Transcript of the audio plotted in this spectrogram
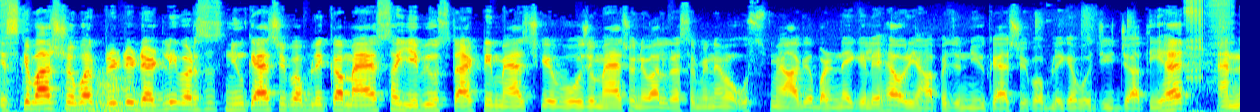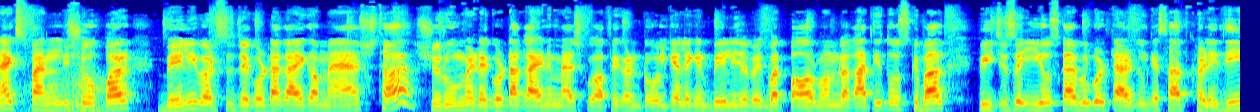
इसके बाद शो पर Pretty Deadly versus New Catch Republic का मैच था। ये भी उस टैग टीम मैच के, वो जो मैच होने वाला रेसलमेनिया में, उसमें आगे बढ़ने के लिए है, और यहाँ पे जो न्यू कैश रिपब्लिक है, वो जीत जाती है। एंड नेक्स्ट फाइनली शो पर बेली वर्सेस डेकोटा काय का मैच था। शुरू में डेकोटा काय ने मैच को काफ़ी कंट्रोल किया, लेकिन बेली जब एक बार पावर बम लगाती तो उसके बाद पीछे से ईओ स्काई बिल्कुल टाइटल के साथ खड़ी थी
